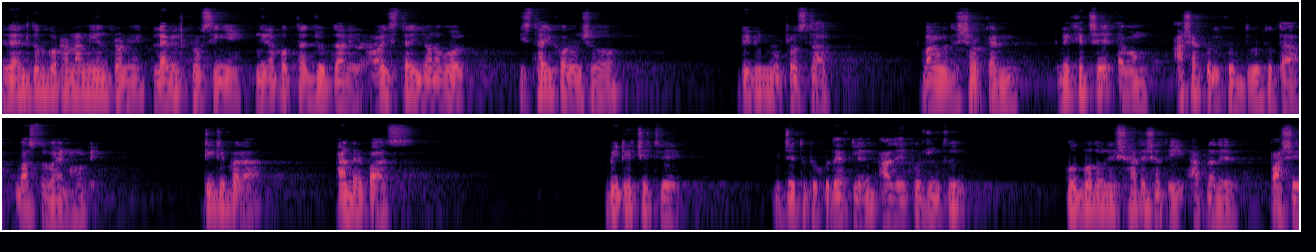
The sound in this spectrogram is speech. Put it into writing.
রেল দুর্ঘটনা নিয়ন্ত্রণে লেভেল ক্রসিংয়ে নিরাপত্তার জোরদারে অস্থায়ী জনবল, স্থায়ীকরণ সহ বিভিন্ন প্রস্তাব বাংলাদেশ সরকার রেখেছে এবং আশা করি খুব দ্রুত তা বাস্তবায়ন হবে। টিটিপাড়া আন্ডারপাস ভিডিও চিত্রে যেতটুকু দেখলেন, আজ এই পর্যন্ত উদ্বোধনের সাথে সাথেই আপনাদের পাশে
